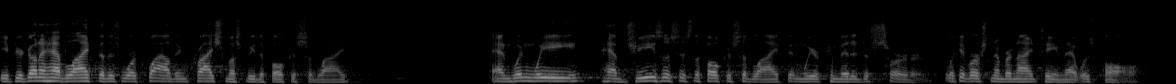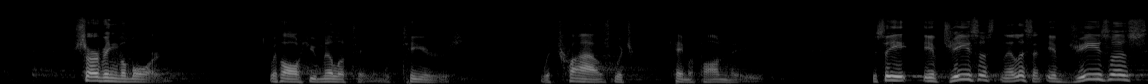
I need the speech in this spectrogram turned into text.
if you're going to have life that is worthwhile, then Christ must be the focus of life. And when we have Jesus as the focus of life, then we are committed to serve. Look at verse number 19. That was Paul. Serving the Lord with all humility and with tears, with trials which came upon me. You see, if Jesus, now listen, if Jesus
